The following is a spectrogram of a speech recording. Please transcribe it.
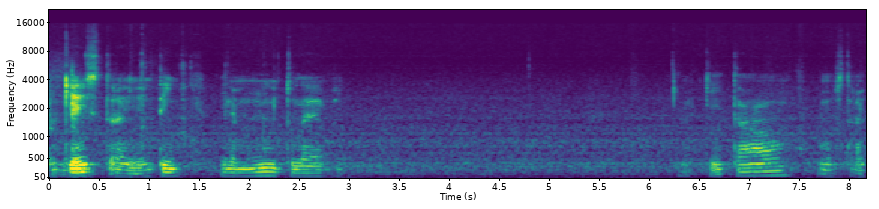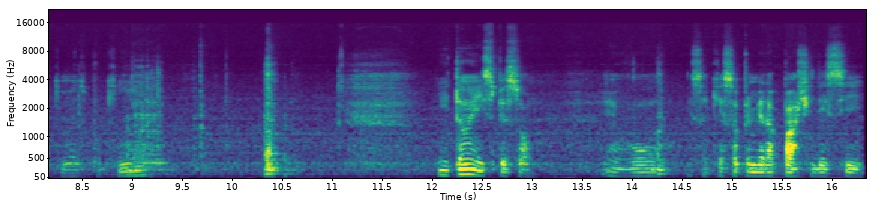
Porque é estranho, ele tem ele é muito leve. Aqui e tal, vou mostrar aqui mais um pouquinho. Então é isso, pessoal. Eu vou. Essa aqui é só a primeira parte desse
